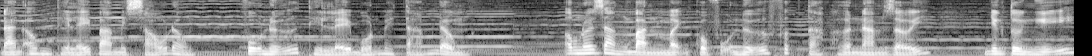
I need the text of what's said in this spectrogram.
đàn ông thì lấy 36 đồng, phụ nữ thì lấy 48 đồng. Ông nói rằng bản mệnh của phụ nữ phức tạp hơn nam giới, nhưng tôi nghĩ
